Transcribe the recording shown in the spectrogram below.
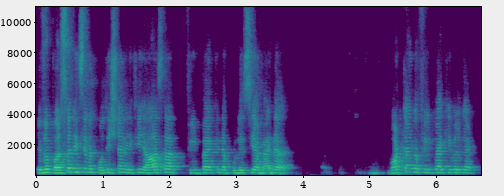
If a person is in a position, if he asks a feedback in a policia manner, what kind of feedback he will get?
